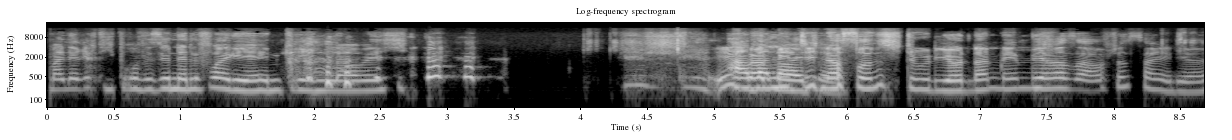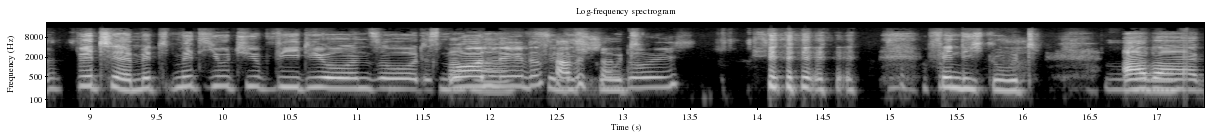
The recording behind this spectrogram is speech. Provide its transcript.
mal eine richtig professionelle Folge hier hinkriegen, glaube ich. Irgendwann Aber miete ich noch so ein Studio und dann nehmen wir was auf. Das seid ihr. Bitte, mit, mit YouTube-Video und so, das machen wir. nee, das habe ich schon gut. durch. Finde ich gut. Mhm. Aber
